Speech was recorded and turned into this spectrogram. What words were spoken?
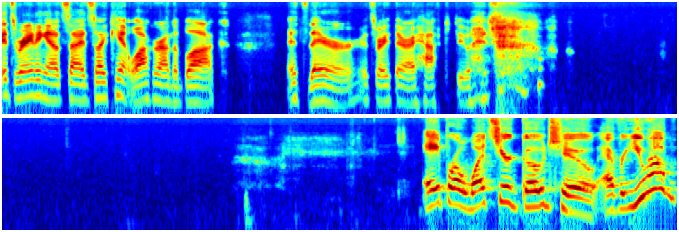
it's raining outside so i can't walk around the block it's there it's right there i have to do it April, what's your go-to every you have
